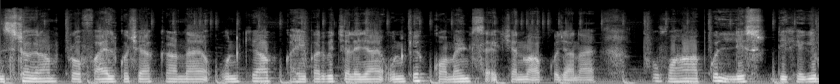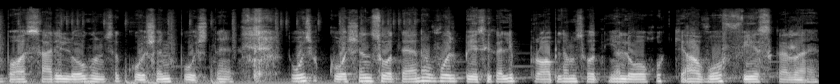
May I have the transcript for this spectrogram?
इंस्टाग्राम प्रोफ़ाइल को चेक करना है। उनके आप कहीं पर भी चले जाएँ, उनके कमेंट सेक्शन में आपको जाना है। तो वहाँ आपको लिस्ट दिखेगी। बहुत सारे लोग उनसे क्वेश्चन पूछते हैं। तो वो जो क्वेश्चंस होते हैं ना, वो बेसिकली प्रॉब्लम्स होती हैं। लोगों को क्या वो फेस कर रहे हैं।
